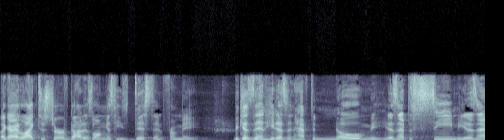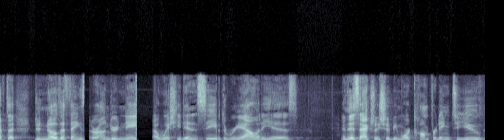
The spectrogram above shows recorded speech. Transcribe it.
Like, I like to serve God as long as He's distant from me. Because then He doesn't have to know me. He doesn't have to see me. He doesn't have to, to know the things that are underneath I wish He didn't see. But the reality is, and this actually should be more comforting to you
